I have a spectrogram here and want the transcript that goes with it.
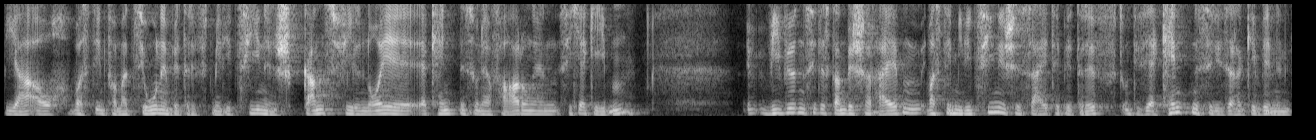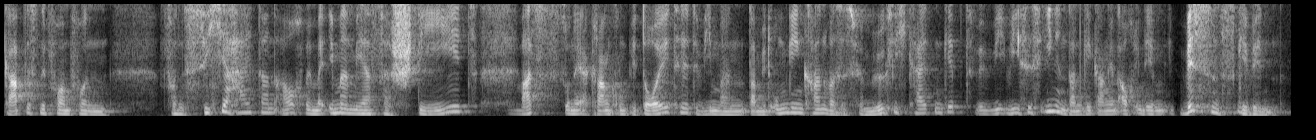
ja auch, was die Informationen betrifft, medizinisch, ganz viel neue Erkenntnisse und Erfahrungen sich ergeben. Wie würden Sie das dann beschreiben, was die medizinische Seite betrifft und diese Erkenntnisse, die Sie dann gewinnen? Gab es eine Form von, von Sicherheit dann auch, wenn man immer mehr versteht, was so eine Erkrankung bedeutet, wie man damit umgehen kann, was es für Möglichkeiten gibt? Wie, wie ist es Ihnen dann gegangen, auch in dem Wissensgewinn?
